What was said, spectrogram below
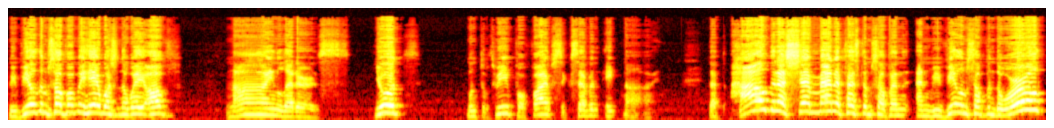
revealed himself over here was in the way of nine letters. Yud, one, two, three, four, five, six, seven, eight, nine that how did Hashem manifest himself and, and reveal himself in the world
